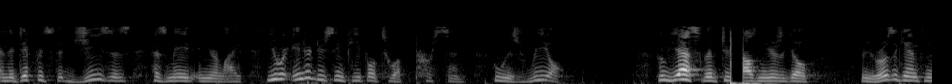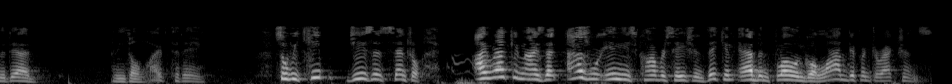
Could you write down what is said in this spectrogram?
and the difference that Jesus has made in your life. You are introducing people to a person who is real, who, yes, lived 2,000 years ago, but he rose again from the dead, and he's alive today. So we keep Jesus central. I recognize that as we're in these conversations, they can ebb and flow and go a lot of different directions.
